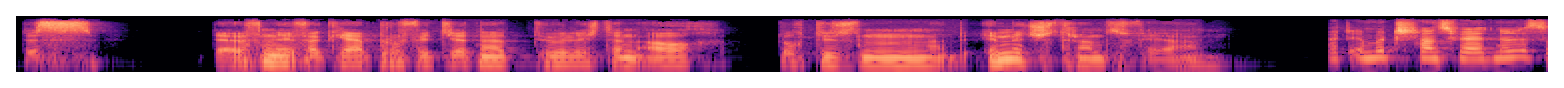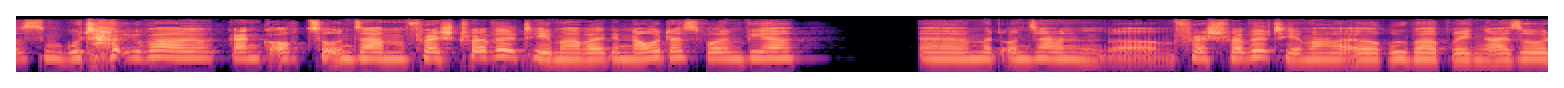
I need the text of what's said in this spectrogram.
das, der öffentliche Verkehr profitiert natürlich dann auch durch diesen Image-Transfer. Image-Transfer, ne, das ist ein guter Übergang auch zu unserem Fresh Travel-Thema, weil genau das wollen wir äh, mit unserem äh, Fresh Travel-Thema äh, rüberbringen. Also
